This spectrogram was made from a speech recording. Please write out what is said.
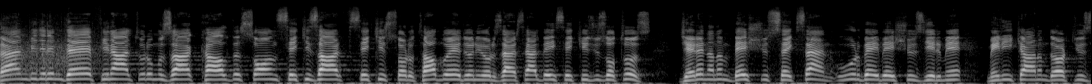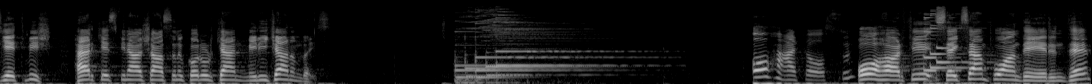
Ben bilirim de final turumuza kaldı son 8 harf 8 soru. Tabloya dönüyoruz. Ersel Bey 830, Ceren Hanım 580, Uğur Bey 520, Melike Hanım 470. Herkes final şansını korurken Melike Hanım'dayız. O harfi olsun. O harfi 80 puan değerinde.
